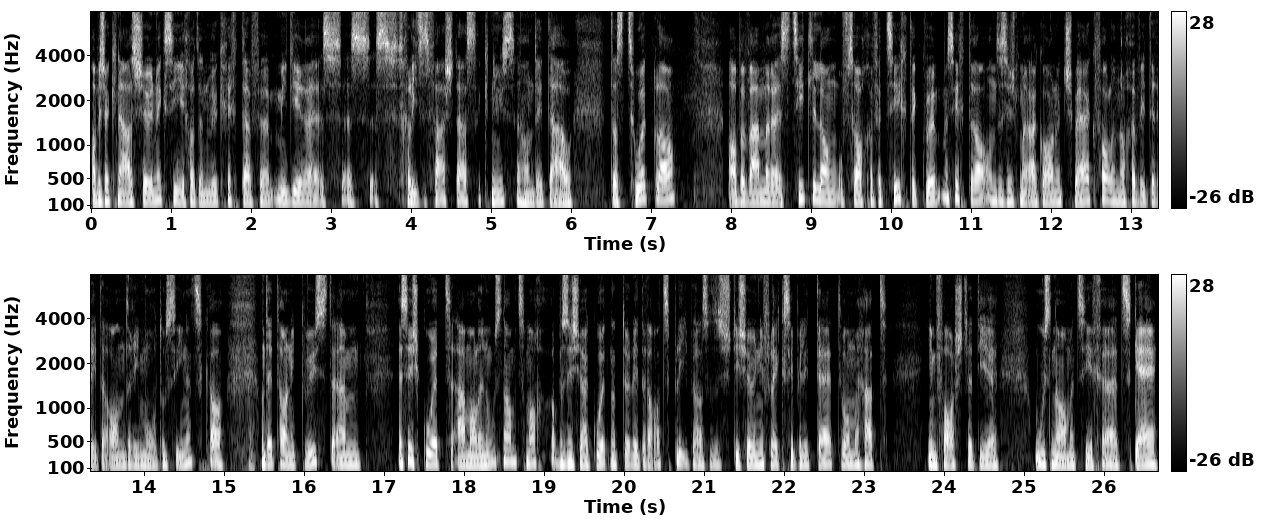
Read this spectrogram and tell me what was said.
Aber es war genau das Schöne. Gewesen. Ich habe dann wirklich mit ihr ein, ein, ein, ein kleines Festessen geniessen, habe dort auch das zugelassen. Aber wenn man eine Zeit lang auf Sachen verzichtet, gewöhnt man sich daran und es ist mir auch gar nicht schwer gefallen, nachher wieder in den anderen Modus hineinzugehen. Und dort habe ich gewusst, ähm, es ist gut, auch mal eine Ausnahme zu machen, aber es ist auch gut, natürlich dran zu bleiben. Also das ist die schöne Flexibilität, die man hat im Fasten die Ausnahmen sich äh, zu geben.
